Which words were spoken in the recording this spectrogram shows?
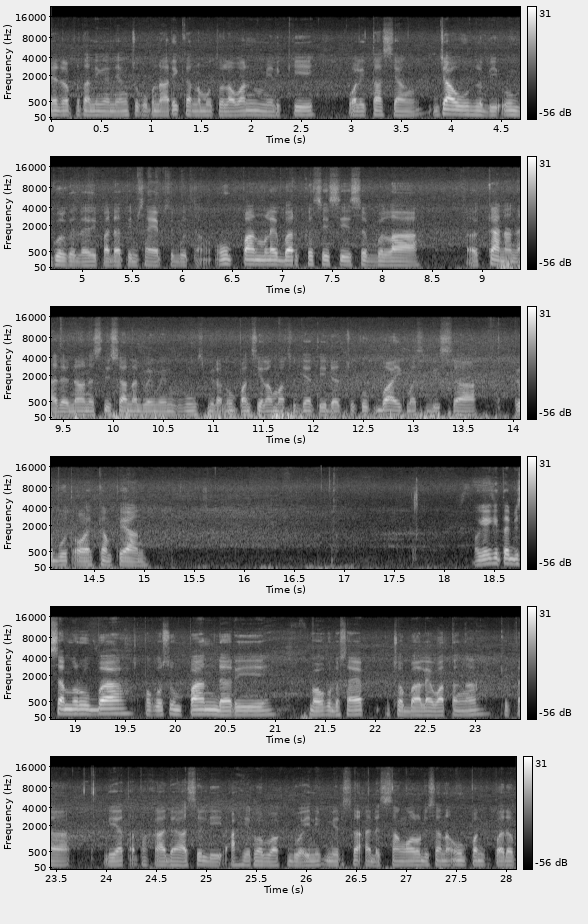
Ini adalah pertandingan yang cukup menarik karena mutu lawan memiliki kualitas yang jauh lebih unggul daripada tim saya FC Butang. Umpan melebar ke sisi sebelah uh, kanan ada Nanes di sana dua main punggung 9 umpan silang maksudnya tidak cukup baik masih bisa rebut oleh Kampian. Oke kita bisa merubah fokus umpan dari bawah kedua sayap coba lewat tengah kita lihat apakah ada hasil di akhir babak kedua ini pemirsa. Ada Sangoro di sana umpan kepada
